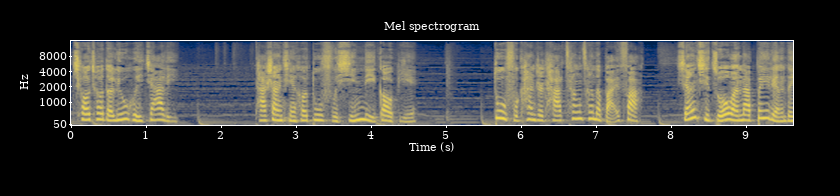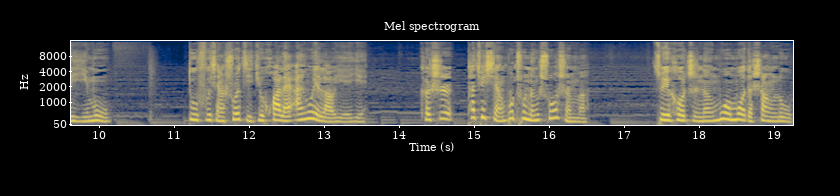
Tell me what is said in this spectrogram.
悄悄地溜回家里。他上前和杜甫行礼告别，杜甫看着他苍苍的白发，想起昨晚那悲凉的一幕。杜甫想说几句话来安慰老爷爷，可是他却想不出能说什么，最后只能默默的上路。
